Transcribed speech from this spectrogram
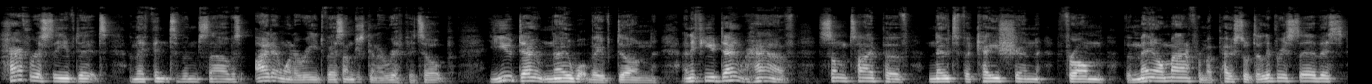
have received it and they think to themselves, I don't want to read this, I'm just going to rip it up. You don't know what they've done. And if you don't have some type of notification from the mailman, from a postal delivery service,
